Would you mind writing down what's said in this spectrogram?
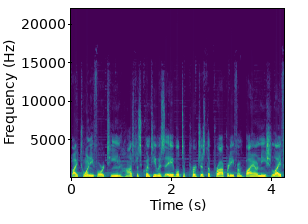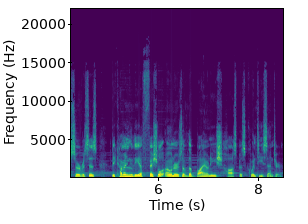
By 2014, Hospice Quinte was able to purchase the property from BioNiche Life Services, becoming the official owners of the BioNiche Hospice Quinte Center.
